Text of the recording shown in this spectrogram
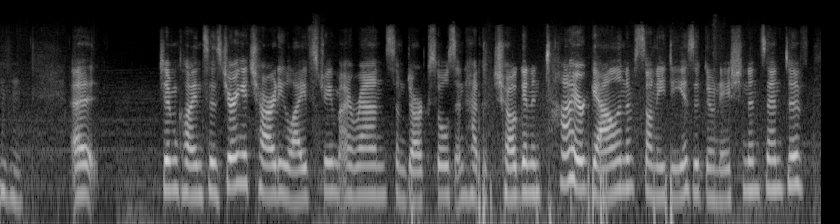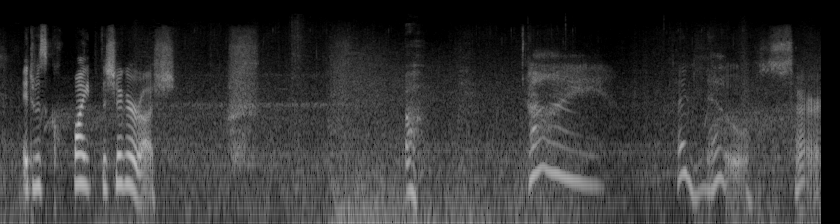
uh, Jim Klein says during a charity live stream, I ran some Dark Souls and had to chug an entire gallon of Sunny D as a donation incentive. It was quite the sugar rush. Oh. Hi. Hello, sir.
